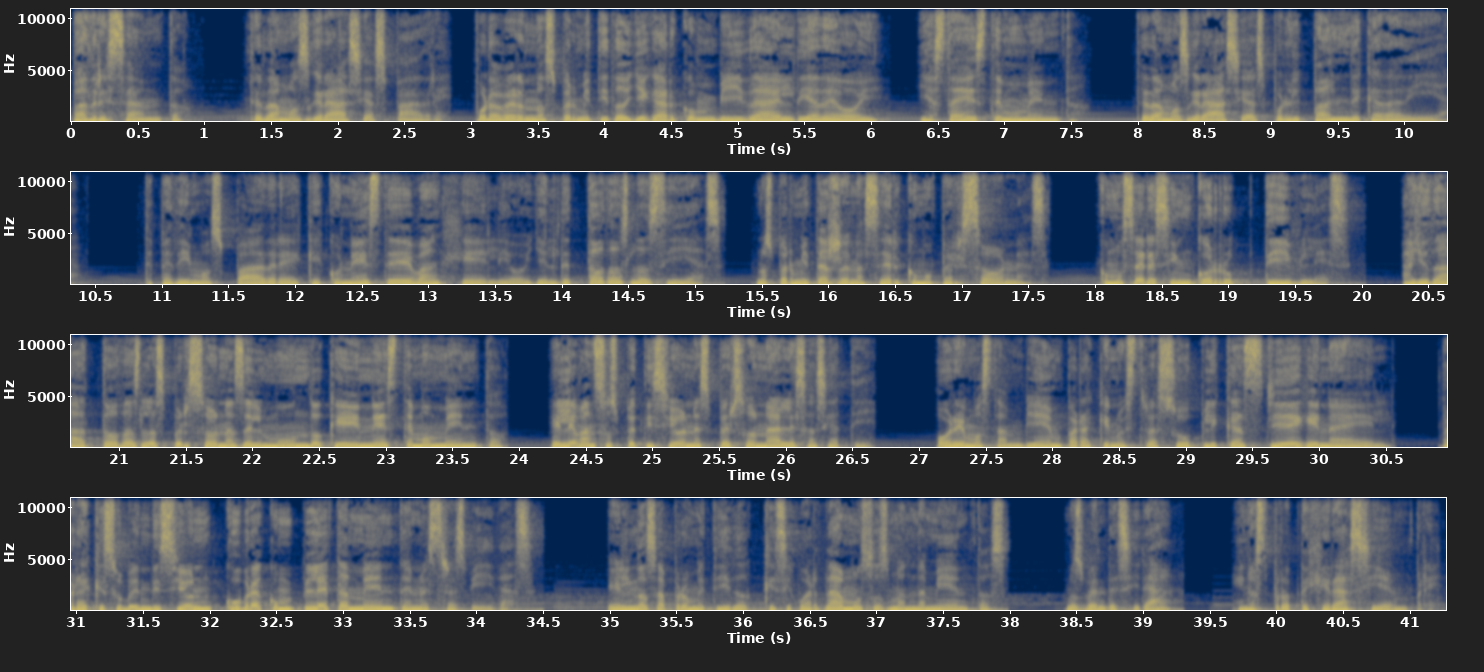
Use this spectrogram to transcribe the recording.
Padre Santo, te damos gracias, Padre, por habernos permitido llegar con vida el día de hoy y hasta este momento. Te damos gracias por el pan de cada día. Te pedimos, Padre, que con este Evangelio y el de todos los días nos permitas renacer como personas, como seres incorruptibles. Ayuda a todas las personas del mundo que en este momento elevan sus peticiones personales hacia ti. Oremos también para que nuestras súplicas lleguen a Él, para que su bendición cubra completamente nuestras vidas. Él nos ha prometido que si guardamos sus mandamientos, nos bendecirá y nos protegerá siempre.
